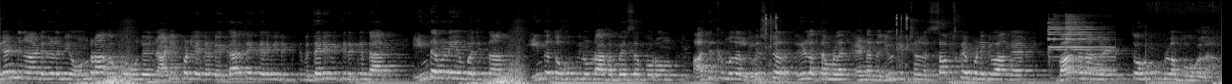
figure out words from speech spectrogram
இரண்டு நாடுகளுமே ஒன்றாக போகின்ற என்ற அடிப்படையில் தன்னுடைய கருத்தை தெரிவித்து தெரிவித்திருக்கின்றார். இந்த விடயம் பற்றி தான் இந்த தொகுப்பினூடாக பேச போறோம். அதுக்கு முதல் மிஸ்டர் ஈழத்தமிழன் என்ற அந்த யூடியூப் சேனல் சப்ஸ்கிரைப் பண்ணிட்டு வாங்க. வாங்க நாங்கள் தொகுப்புக்குள்ள போகலாம்.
